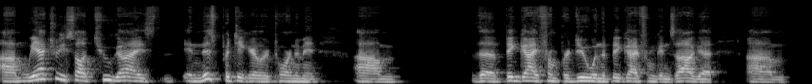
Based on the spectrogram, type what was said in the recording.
Um, we actually saw two guys in this particular tournament. Um, the big guy from Purdue and the big guy from Gonzaga. Um,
